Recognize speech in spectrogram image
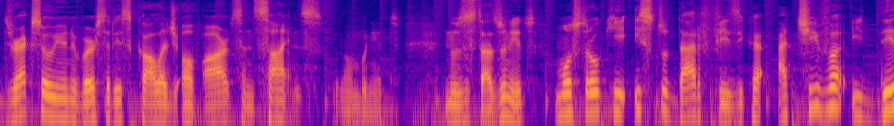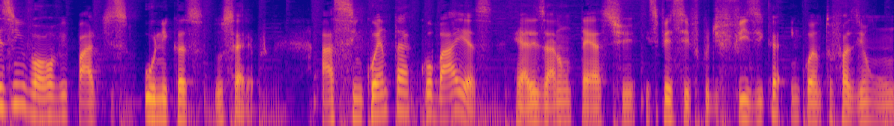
Drexel University's College of Arts and Science, nome bonito, nos Estados Unidos, mostrou que estudar física ativa e desenvolve partes únicas do cérebro. As 50 cobaias realizaram um teste específico de física enquanto faziam um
